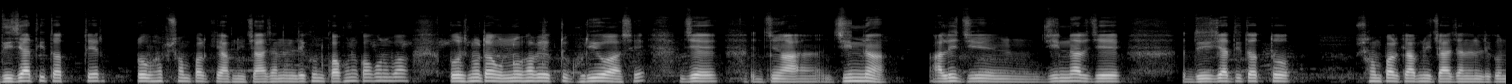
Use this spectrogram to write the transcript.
দ্বিজাতি তত্ত্বের প্রভাব সম্পর্কে আপনি যা জানেন, লিখুন। কখনো কখনো বা প্রশ্নটা অন্যভাবে একটু ঘুরিয়েও আসে যে জিন্না, আলী জিন্নার যে দ্বিজাতি তত্ত্ব সম্পর্কে আপনি যা জানেন, লিখুন।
